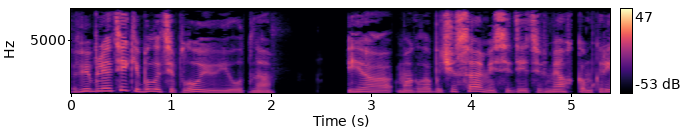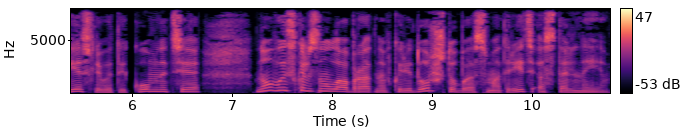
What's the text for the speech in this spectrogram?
В библиотеке было тепло и уютно. Я могла бы часами сидеть в мягком кресле в этой комнате, но выскользнула обратно в коридор, чтобы осмотреть остальные.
